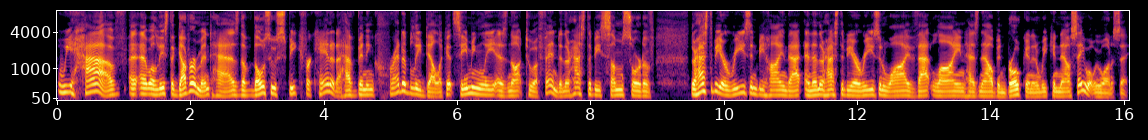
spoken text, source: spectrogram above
we have, well, at least the government has, the, those who speak for Canada have been incredibly delicate, seemingly as not to offend. And there has to be some sort of, there has to be a reason behind that. And then there has to be a reason why that line has now been broken and we can now say what we want to say.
